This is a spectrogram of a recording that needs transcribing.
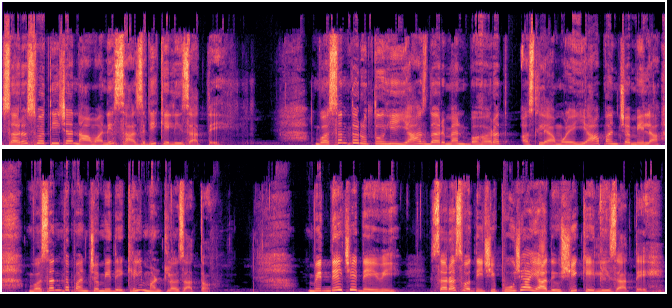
सरस्वतीच्या नावाने साजरी केली जाते. वसंत ऋतू ही याच दरम्यान बहरत असल्यामुळे या पंचमीला वसंत पंचमी देखील म्हटलं जातं. विद्येची देवी सरस्वतीची पूजा या दिवशी केली जाते.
